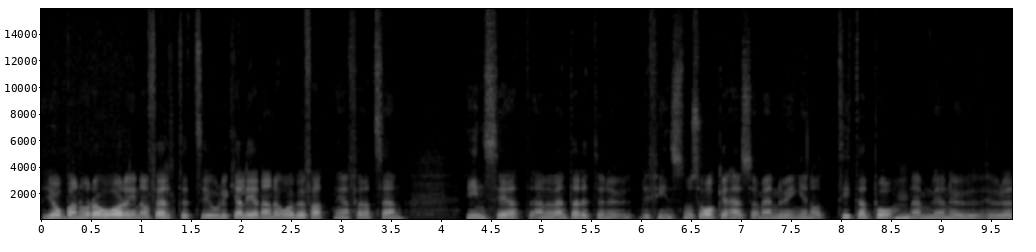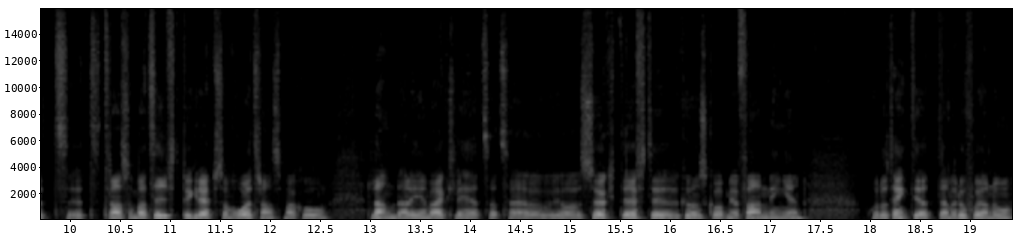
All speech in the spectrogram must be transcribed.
jobba några år inom fältet i olika ledande HR-befattningar för att sen inse att, ja, men vänta lite nu, det finns nog saker här som ännu ingen har tittat på. Mm. Nämligen hur, hur ett, ett transformativt begrepp som HR-transformation landar i en verklighet så att säga. Och jag sökte efter kunskap men jag fann ingen. Och då tänkte jag att ja, men då får jag nog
